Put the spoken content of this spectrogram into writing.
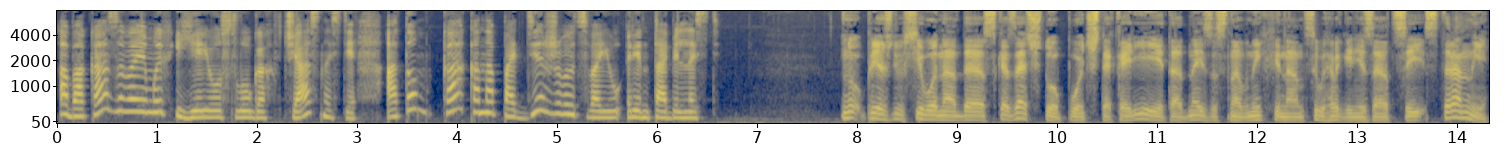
об оказываемых ею услугах, в частности, о том, как она поддерживает свою рентабельность. Ну, прежде всего, надо сказать, что Почта Кореи – это одна из основных финансовых организаций страны.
